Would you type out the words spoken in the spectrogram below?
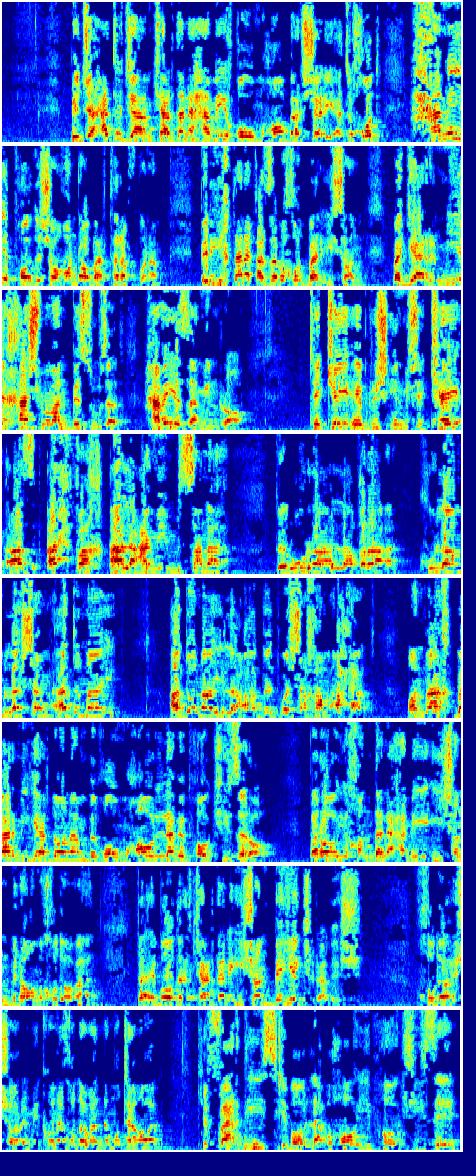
به جهت جمع کردن همه قوم ها بر شریعت خود همه پادشاهان را برطرف کنم. به ریختن غضب خود بر ایشان و گرمی خشم من بسوزد همه زمین را. تکه ابریش این میشه. کی از احفخ العمیم سنه برور لقرع کلم لشم ادنای ادنای لعابد و شخم احد. آن وقت برمیگردانم به قومها لب پاکیزه را. برای خواندن همه ایشان به نام خداوند و عبادت کردن ایشان به یک روش. خدا اشاره می‌کنه خداوند متعال که فردی است که با لبهای پاکیزه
